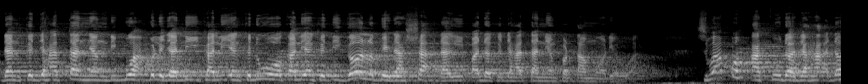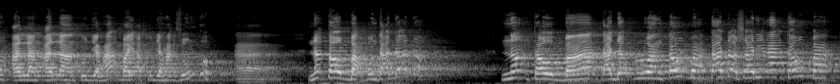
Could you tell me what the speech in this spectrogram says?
dan kejahatan yang dibuat boleh jadi kali yang kedua, kali yang ketiga lebih dahsyat daripada kejahatan yang pertama dia buat. Sebab apa? Aku dah jahat dah. Alang-alang aku jahat, baik aku jahat sungguh. Ha. Nak taubat pun tak ada dah. Nak taubat, tak ada peluang taubat. Tak ada syariat taubat.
